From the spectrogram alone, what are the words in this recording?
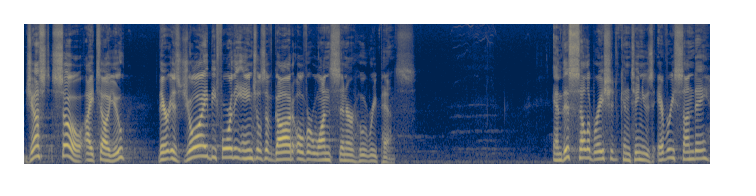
Just so, I tell you, there is joy before the angels of God over one sinner who repents. And this celebration continues every Sunday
